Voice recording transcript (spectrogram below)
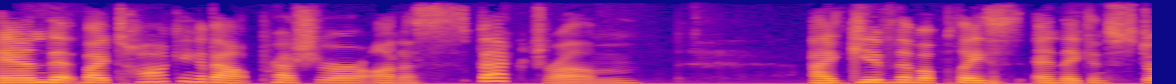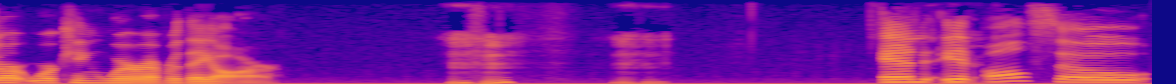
And that by talking about pressure on a spectrum, I give them a place and they can start working wherever they are. Mm-hmm. Mm-hmm. And it also,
